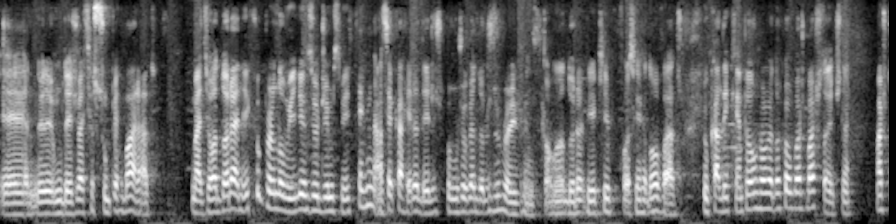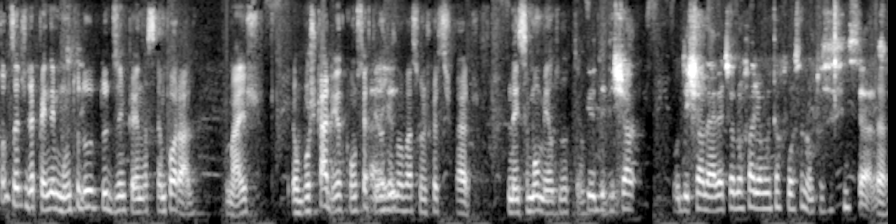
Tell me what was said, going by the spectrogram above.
É, um deles vai ser super barato. Mas eu adoraria que o Brandon Williams e o James Smith terminassem a carreira deles como jogadores do Ravens. Então eu adoraria que fossem renovados. E o Calais Campbell é um jogador que eu gosto bastante, né? Mas todos eles dependem muito do, do desempenho nessa temporada. Mas eu buscaria, com certeza, é, renovações com esses caras. Nesse momento do tempo. E o Deshaun, o Deshaun Elliott eu não faria muita força, não, pra ser sincero. É,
